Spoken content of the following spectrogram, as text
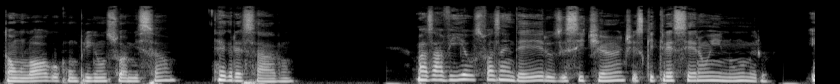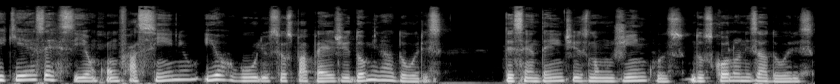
tão logo cumpriam sua missão, regressavam. Mas havia os fazendeiros e sitiantes que cresceram em número e que exerciam com fascínio e orgulho seus papéis de dominadores, descendentes longínquos dos colonizadores.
